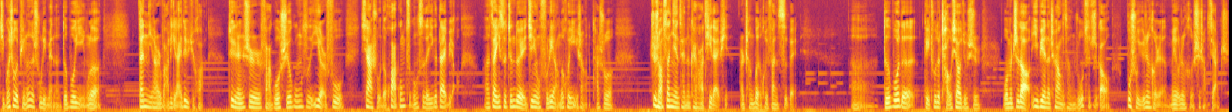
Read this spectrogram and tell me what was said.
景观社会评论》的书里面呢，德波引用了丹尼尔·瓦利莱的一句话。这个人是法国石油公司伊尔富下属的化工子公司的一个代表，呃，在一次针对禁用氟利昂的会议上，他说，至少三年才能开发替代品，而成本会翻四倍。呃，德波的给出的嘲笑就是，我们知道异变的臭氧层如此之高，不属于任何人，没有任何市场价值。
